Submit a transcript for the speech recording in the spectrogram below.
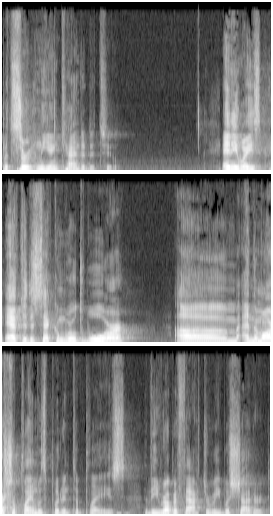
but certainly in Canada too. Anyways, after the Second World War um, and the Marshall Plan was put into place, the rubber factory was shuttered.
